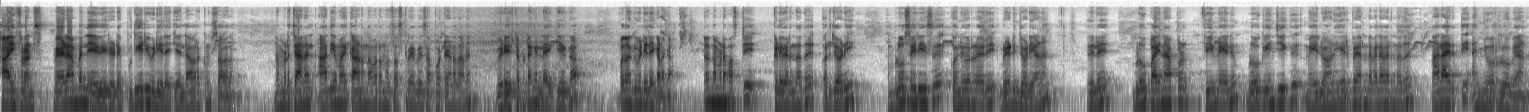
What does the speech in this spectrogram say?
ഹായ് ഫ്രണ്ട്സ് വേഴാമ്പൽ ഏവിയരുടെ പുതിയൊരു വീഡിയോയിലേക്ക് എല്ലാവർക്കും സ്വാഗതം. നമ്മുടെ ചാനൽ ആദ്യമായി കാണുന്നവർ ഒന്ന് സബ്സ്ക്രൈബ് ചെയ്ത് സപ്പോർട്ട് ചെയ്യേണ്ടതാണ്. വീഡിയോ ഇഷ്ടപ്പെട്ടെങ്കിൽ ലൈക്ക് ചെയ്യുക. അപ്പോൾ നമുക്ക് വീഡിയോയിലേക്ക് കിടക്കാം. നമ്മുടെ ഫസ്റ്റ് കിളി വരുന്നത് ഒരു ജോഡി ബ്ലൂ സീരീസ് കൊന്നൂറിന്റെ ഒരു ബ്രീഡിംഗ് ജോഡിയാണ്. ഇതിൽ ബ്ലൂ പൈനാപ്പിൾ ഫീമെയിലും ബ്ലൂ ഗ്രീൻ ചീക്ക് മെയിലുമാണ് ഈ ഒരു പേരിന്റെ വില വരുന്നത് നാലായിരത്തി അഞ്ഞൂറ് രൂപയാണ്.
